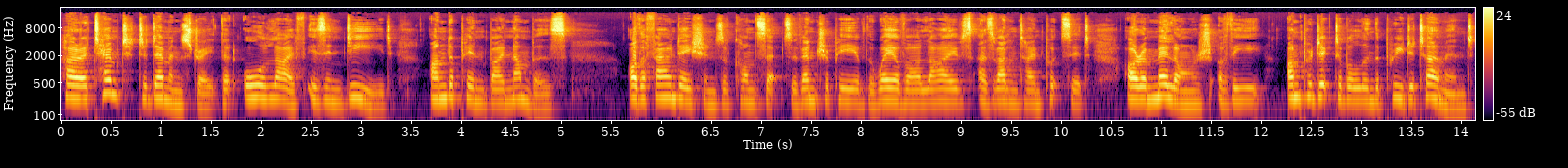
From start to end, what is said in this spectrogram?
her attempt to demonstrate that all life is indeed underpinned by numbers, are the foundations of concepts of entropy, of the way of our lives, as Valentine puts it, are a melange of the unpredictable and the predetermined,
